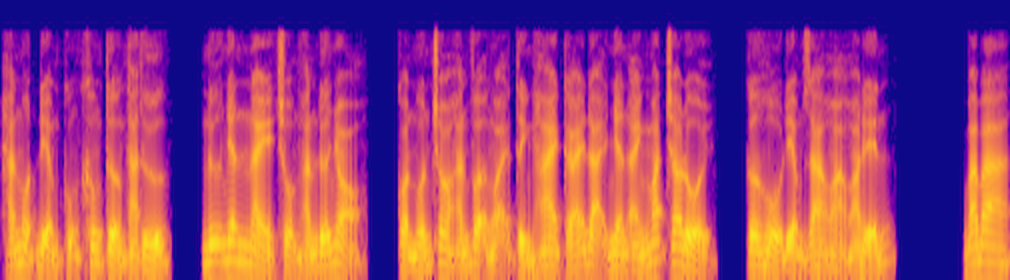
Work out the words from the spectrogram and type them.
hắn một điểm cũng không tưởng tha thứ, nữ nhân này trộm hắn đứa nhỏ, còn muốn cho hắn vợ ngoại tình hai cái đại nhân ánh mắt trao đổi, cơ hồ điểm ra hỏa hoa đến. Ba ba,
